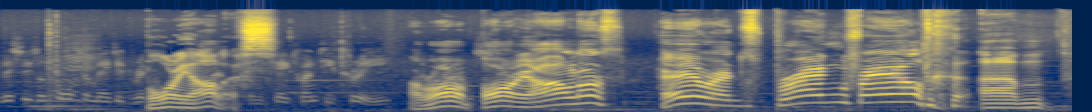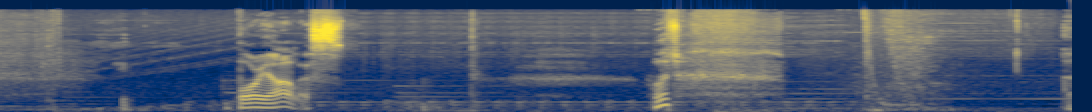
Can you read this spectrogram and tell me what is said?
This is an automated Borealis? sent from K23. Aurora Borealis here in Springfield. um, Borealis. What? Uh,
